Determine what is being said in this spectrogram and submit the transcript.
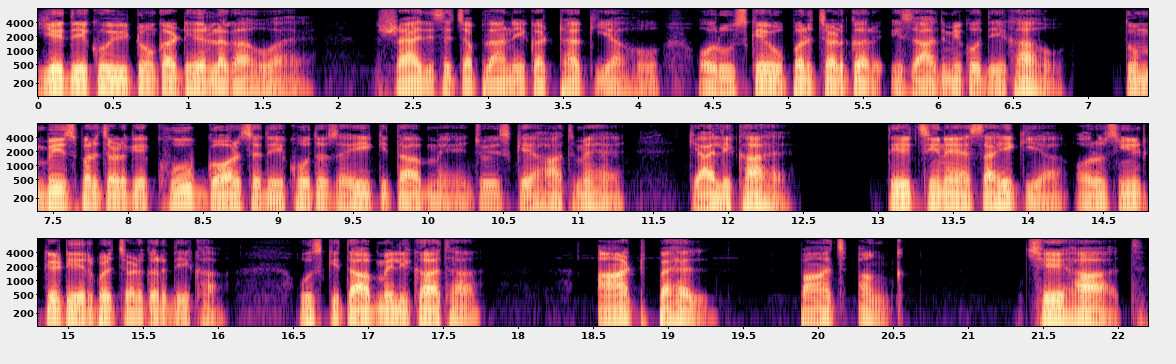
ये देखो ईंटों का ढेर लगा हुआ है। शायद इसे चपला ने इकट्ठा किया हो और उसके ऊपर चढ़कर इस आदमी को देखा हो। तुम भी इस पर चढ़ के खूब गौर से देखो तो सही किताब में जो इसके हाथ में है क्या लिखा है? तेज सिंह ने ऐसा ही किया और उस ईंट के ढेर पर चढ़कर देखा। उस किताब में लिखा था, आठ पहल, पाँच अंक, छह हाथ,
